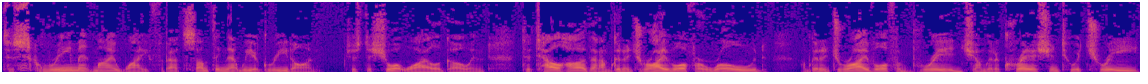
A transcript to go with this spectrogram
to scream at my wife about something that we agreed on just a short while ago and to tell her that I'm going to drive off a road, I'm going to drive off a bridge, I'm going to crash into a tree,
